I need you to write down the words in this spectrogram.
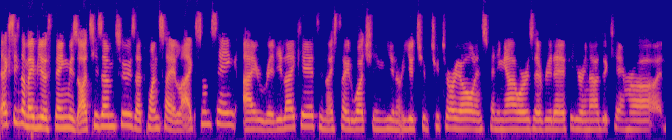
actually that might be a thing with autism too, is that once I like something, I really like it. And I started watching, you know, YouTube tutorial and spending hours every day figuring out the camera and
